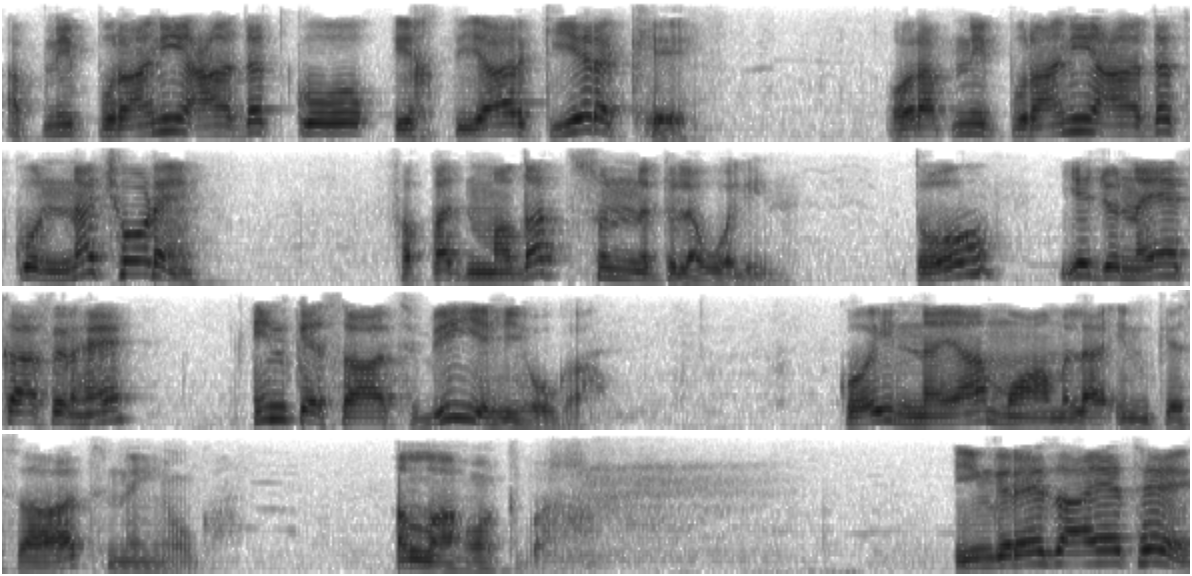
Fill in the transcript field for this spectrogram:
اپنی پرانی عادت کو اختیار کیے رکھے، اور اپنی پرانی عادت کو نہ چھوڑیں فقط مدد سنت الاولین۔ تو یہ جو نئے کافر ہیں، ان کے ساتھ بھی یہی ہوگا۔ کوئی نیا معاملہ ان کے ساتھ نہیں ہوگا۔ اللہ اکبر۔ انگریز آئے تھے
